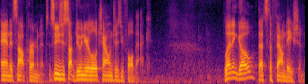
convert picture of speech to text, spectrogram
and it's not permanent. As soon as you stop doing your little challenges, you fall back. Letting go, that's the foundation,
